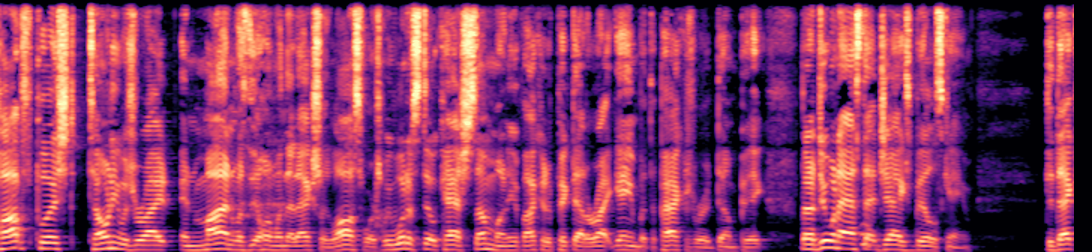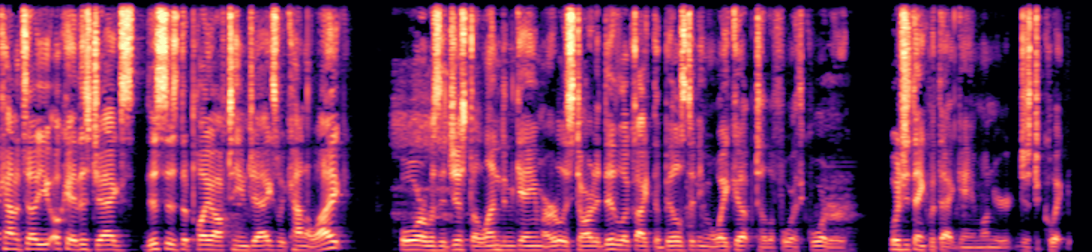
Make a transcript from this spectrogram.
Pops pushed, Tony was right, and mine was the only one that actually lost for us. We would have still cashed some money if I could have picked out a right game, but the Packers were a dumb pick. But I do want to ask that Jags Bills game. Did that kind of tell you, okay, this Jags, this is the playoff team Jags we kind of like? Or was it just a London game, early start? It did look like the Bills didn't even wake up till the fourth quarter. What'd you think with that game on your just a quick?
